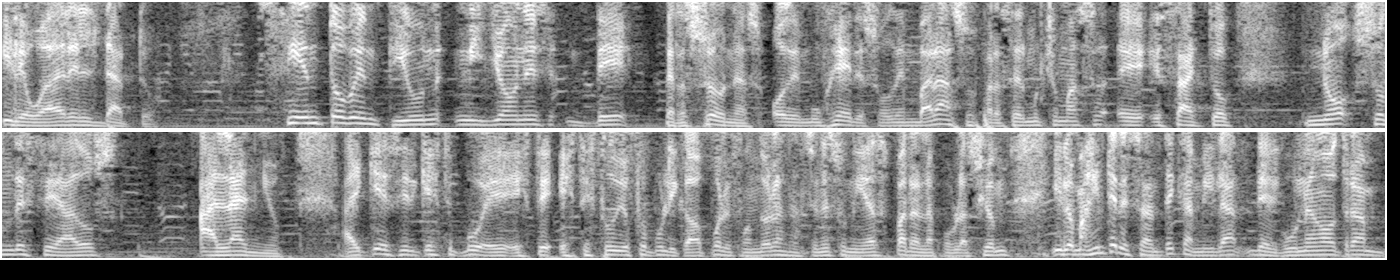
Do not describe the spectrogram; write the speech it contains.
y le voy a dar el dato. 121 millones de personas o de mujeres o de embarazos, para ser mucho más eh, exacto, no son deseados al año. Hay que decir que este, eh, este, este estudio fue publicado por el Fondo de las Naciones Unidas para la Población y lo más interesante, Camila, de alguna u otra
